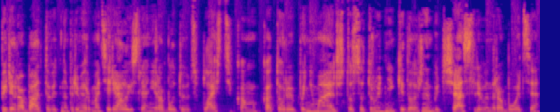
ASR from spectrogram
перерабатывать, например, материалы, если они работают с пластиком, которые понимают, что сотрудники должны быть счастливы на работе.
